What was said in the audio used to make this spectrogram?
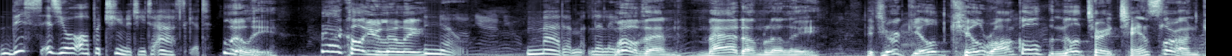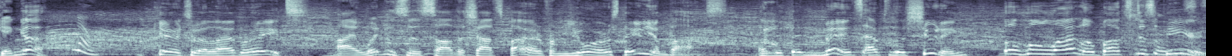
this is your opportunity to ask it. Lily. May I call you Lily? No, Madam Lily. Well then, Madam Lily. Did your guild kill Ronkel, the military chancellor on Ginga? No, Care to elaborate? Eyewitnesses saw the shots fired from your stadium box. And within minutes after the shooting, the whole Lilo box disappeared.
